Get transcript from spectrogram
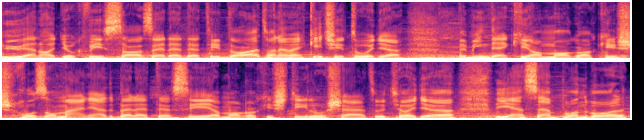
hülyen adjuk vissza az eredeti dalt, hanem egy kicsit úgy mindenki a maga kis hozományát beleteszi, a maga kis stílusát. Úgyhogy ö, ilyen szempontból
